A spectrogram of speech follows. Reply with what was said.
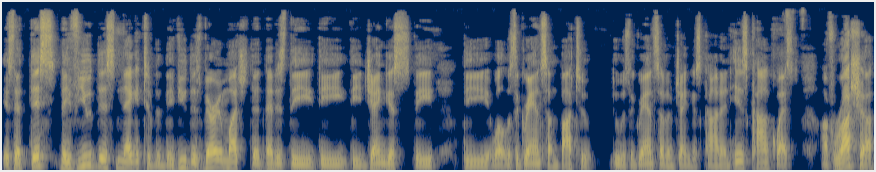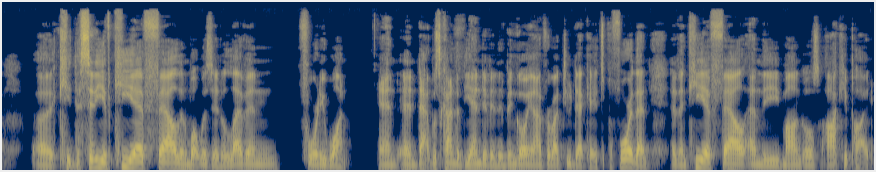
is that this, they viewed this negatively. They viewed this very much that, that is the, the, the Genghis, the, the, well, it was the grandson, Batu, who was the grandson of Genghis Khan and his conquest of Russia. Uh, the city of Kiev fell in what was it, 1141 and and that was kind of the end of it. It had been going on for about two decades before that, and then Kiev fell and the Mongols occupied.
